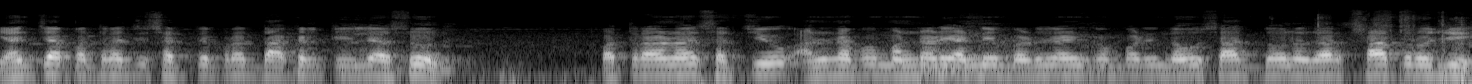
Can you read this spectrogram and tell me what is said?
यांच्या पत्राची सत्यप्रत दाखल केली असून पत्रानं सचिव अनुनापक मंडळ यांनी बडोदा कंपनी नऊ सात दोन हजार सात रोजी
